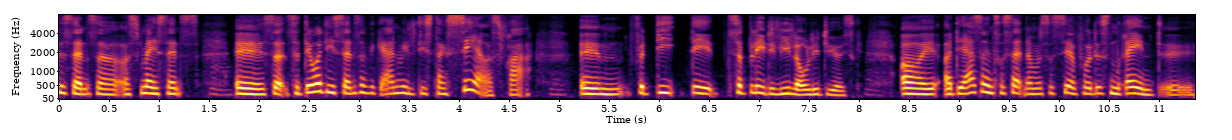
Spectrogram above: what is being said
lugtesans og, og smagsans. Mm. Øh, så, så det var de sanser, vi gerne ville distancere os fra. Ja. Øhm, fordi det, så blev det lige lovligt dyrisk. Ja. Og, og det er så interessant, når man så ser på det sådan rent... Øh,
